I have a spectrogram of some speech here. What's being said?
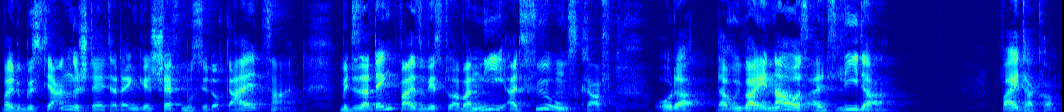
weil du bist ja Angestellter, dein Chef muss dir doch Gehalt zahlen. Mit dieser Denkweise wirst du aber nie als Führungskraft oder darüber hinaus als Leader weiterkommen.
